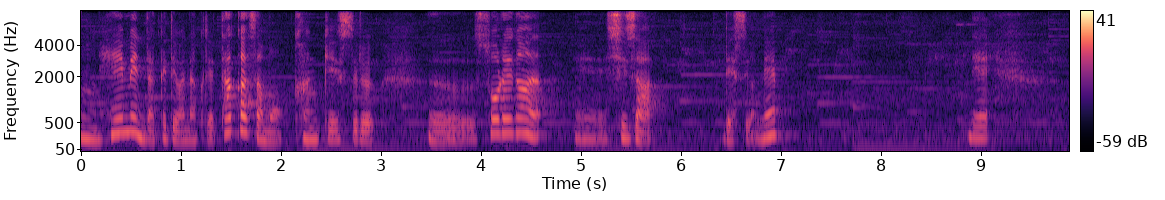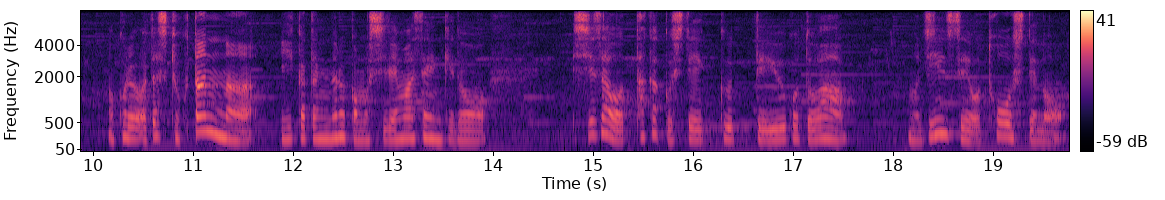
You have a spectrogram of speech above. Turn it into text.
うん、平面だけではなくて高さも関係するそれが、えー、視座ですよね。でこれ私極端な言い方になるかもしれませんけど視座を高くしていくっていうことはもう人生を通しての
